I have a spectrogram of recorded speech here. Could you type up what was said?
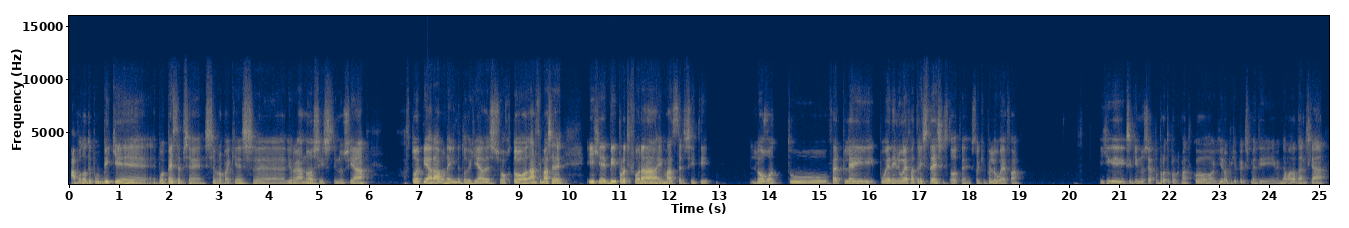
από τότε που μπήκε, που επέστρεψε στις ευρωπαϊκές ε, διοργανώσεις, στην ουσία αυτό επί Αράβων έγινε το 2008. Αν θυμάσαι, είχε μπει πρώτη φορά η Manchester City λόγω του fair play που έδινε η UEFA τρεις θέσεις τότε, στο κύπελο UEFA. Είχε ξεκινούσε από τον πρώτο προκριματικό γύρο που είχε παίξει με, τη, με μια ομάδα από τα νησιά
